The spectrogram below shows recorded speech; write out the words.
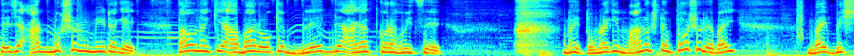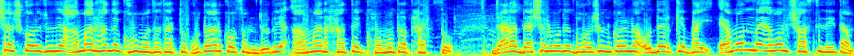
এই যে আট বছরের মেয়েটাকে, তাও নাকি আবার ওকে ব্লেড দিয়ে আঘাত করা হয়েছে ভাই, তোমরা কি মানুষ না পশু রে ভাই? ভাই, বিশ্বাস করো, যদি আমার হাতে ক্ষমতা থাকতো, খোদার কসম, যদি আমার হাতে ক্ষমতা থাকতো, যারা দেশের মধ্যে ধর্ষণ করে না, ওদেরকে ভাই এমন ভাই এমন শাস্তি দিতাম,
